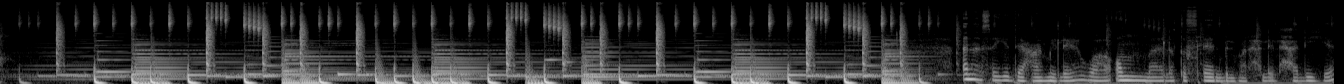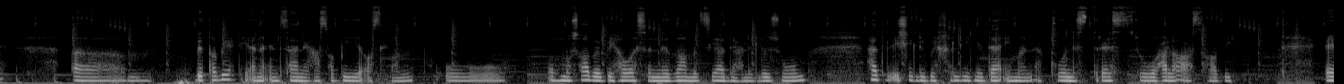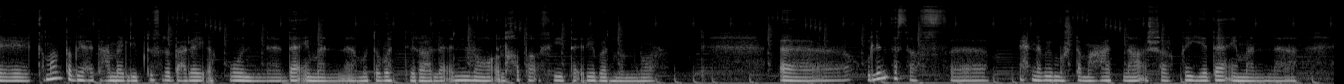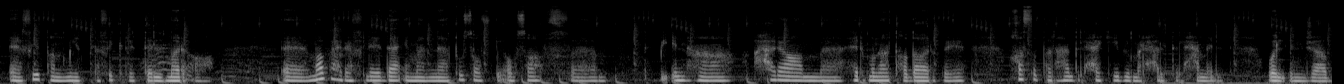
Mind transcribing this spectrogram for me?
أنا سيدة عاملة وأم لطفلين بالمرحلة الحالية. بطبيعتي أنا إنسانة عصبية أصلا ومصابة بهوس النظام زيادة عن اللزوم. هذا الإشي اللي بيخليني دائما أكون ستريس وعلى أعصابي. آه كمان طبيعة عملي بتفرض علي أكون دائما متوترة لأنه الخطأ فيه تقريبا ممنوع. وللأسف آه إحنا بمجتمعاتنا الشرقية دائما آه في تنميط لفكرة المرأة. آه ما بعرف ليه دائما توصف بأوصاف آه بإنها حرام هرموناتها ضاربة خاصة هذا الحكي بمرحلة الحمل والإنجاب.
